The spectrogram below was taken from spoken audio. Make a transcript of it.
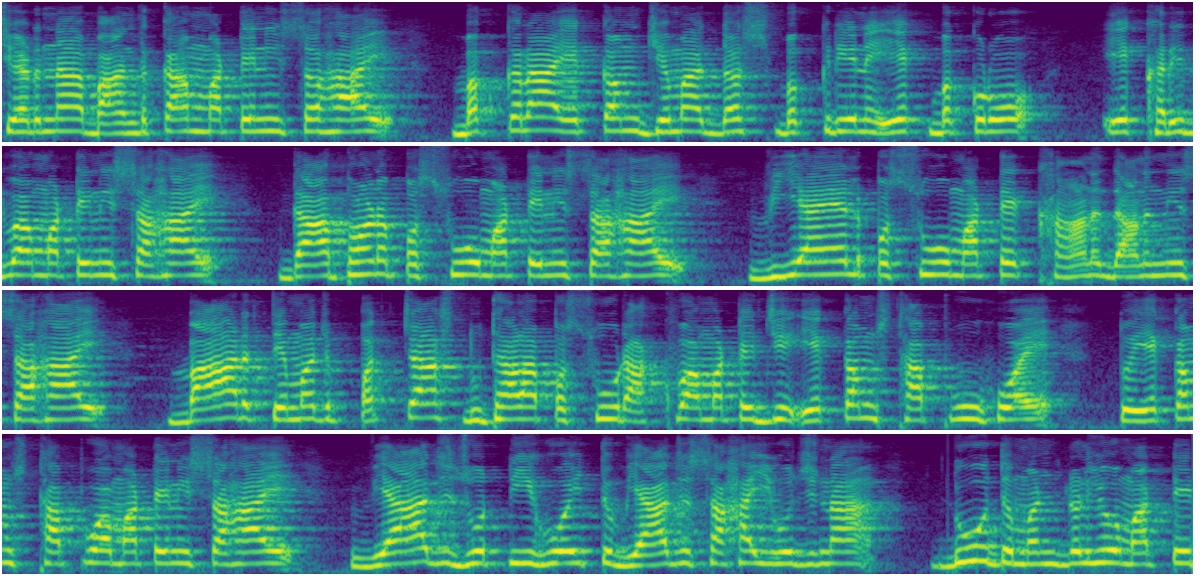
શેડના બાંધકામ માટેની સહાય, બકરા એકમ જેમાં દસ બકરી અને એક બકરો એ ખરીદવા માટેની સહાય ગાભણ પશુઓ માટેની સહાય, વીઆઈએલ પશુઓ માટે ખાણદાણની સહાય, બાર તેમજ પચાસ દુધાળા પશુ રાખવા માટે જે એકમ સ્થાપવું હોય તો એકમ સ્થાપવા માટેની સહાય, વ્યાજ જોતી હોય તો વ્યાજ સહાય યોજના, દૂધ મંડળીઓ માટે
